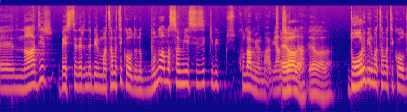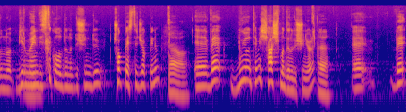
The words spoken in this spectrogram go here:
Ee, nadir bestelerinde bir matematik olduğunu, bunu ama samimiyetsizlik gibi kullanmıyorum abi. Yanlış Eyvallah, anlama. eyvallah. Doğru bir matematik olduğunu, bir mühendislik olduğunu düşündüğüm çok besteci yok benim. Eyvallah. Ee, ve bu yöntemin şaşmadığını düşünüyorum. Evet. Ee, ve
